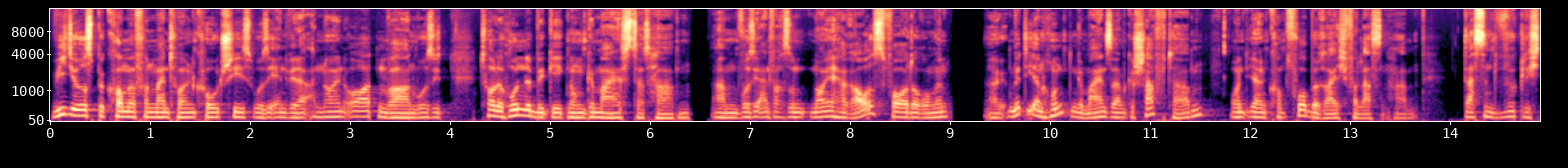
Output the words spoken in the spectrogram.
Videos bekomme von meinen tollen Coaches, wo sie entweder an neuen Orten waren, wo sie tolle Hundebegegnungen gemeistert haben, ähm, wo sie einfach so neue Herausforderungen äh, mit ihren Hunden gemeinsam geschafft haben und ihren Komfortbereich verlassen haben. Das sind wirklich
